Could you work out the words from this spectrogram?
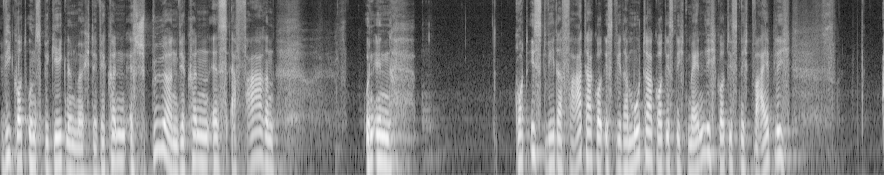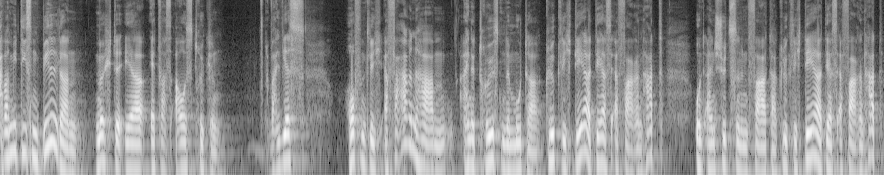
wie Gott uns begegnen möchte. Wir können es spüren, wir können es erfahren. Und in Gott ist weder Vater, Gott ist weder Mutter, Gott ist nicht männlich, Gott ist nicht weiblich. Aber mit diesen Bildern möchte er etwas ausdrücken, weil wir es hoffentlich erfahren haben, eine tröstende Mutter, glücklich der, der es erfahren hat, und einen schützenden Vater, glücklich der, der es erfahren hat.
